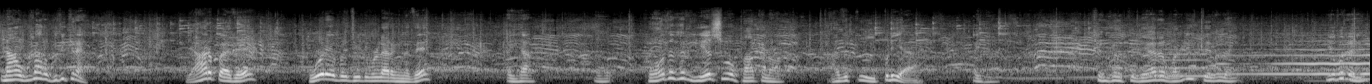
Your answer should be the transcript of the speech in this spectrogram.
நான் உள்ளார குதிக்கிறேன். யாருப்பா அது? ஊரை பிடிச்சிக்கிட்டு உள்ள இறங்குனது? ஐயா போதகர் இயேசுவை பார்க்கணும். அதுக்கு இப்படியா? ஐயா எங்களுக்கு வேற வழி தெரியல. இவரு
